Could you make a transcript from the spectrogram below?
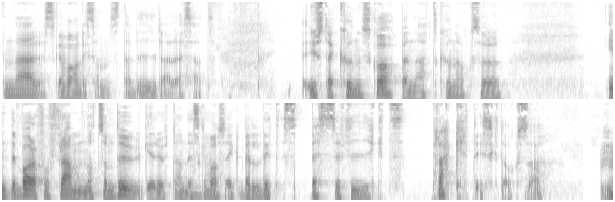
den där ska vara liksom stabilare. Så att just den kunskapen att kunna också inte bara få fram något som duger utan det ska mm. vara så väldigt specifikt praktiskt också. Ja.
